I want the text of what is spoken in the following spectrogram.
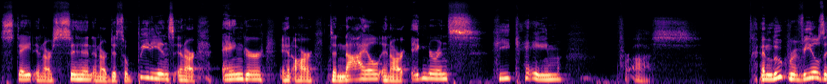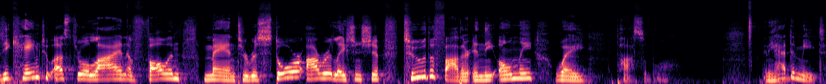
state, in our sin, in our disobedience, in our anger, in our denial, in our ignorance, he came for us. And Luke reveals that he came to us through a line of fallen man to restore our relationship to the Father in the only way possible. And he had to meet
